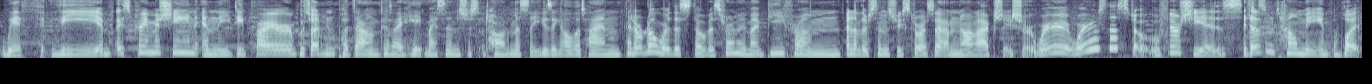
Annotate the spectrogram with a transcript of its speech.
with the ice cream machine and the deep fryer, which I didn't put down because I hate my Sims just autonomously using all the time. I don't know where this stove is from. It might be from another Sims 3 store set. I'm not actually sure. Where Where is the stove? There she is. It doesn't tell me what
